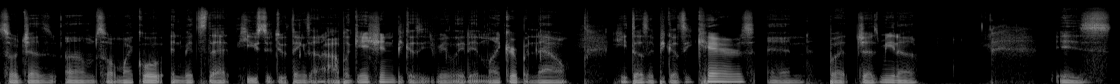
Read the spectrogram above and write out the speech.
So Jas, um, so Michael admits that he used to do things out of obligation because he really didn't like her, but now he does it because he cares. And but Jasmina is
